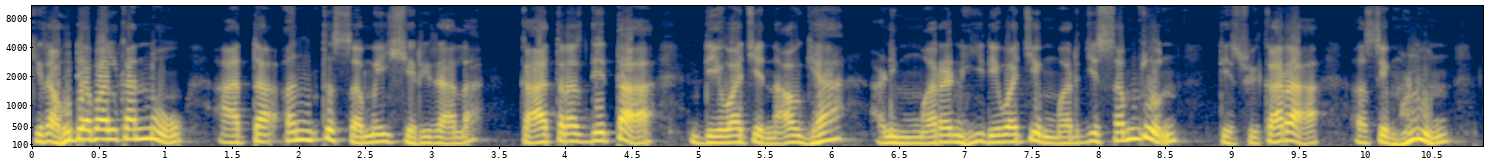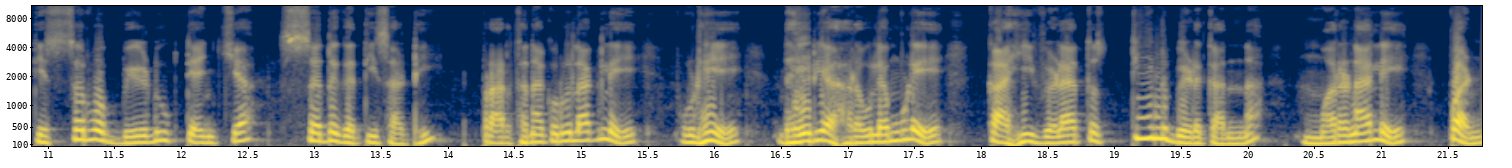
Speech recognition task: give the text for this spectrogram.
की राहू द्या बालकांनो आता अंत समय शरीराला. का त्रास देता? देवाचे नाव घ्या आणि मरण ही देवाची मर्जी समजून ते स्वीकारा असे म्हणून ते सर्व बेडूक त्यांच्या सदगतीसाठी प्रार्थना करू लागले. पुढे धैर्य हरवल्यामुळे काही वेळातच तीन बेडकांना मरण आले. पण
